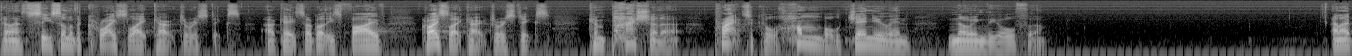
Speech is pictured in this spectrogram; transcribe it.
kind of see some of the Christ like characteristics. Okay, so I've got these five Christ like characteristics compassionate, practical, humble, genuine, knowing the author. And I,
